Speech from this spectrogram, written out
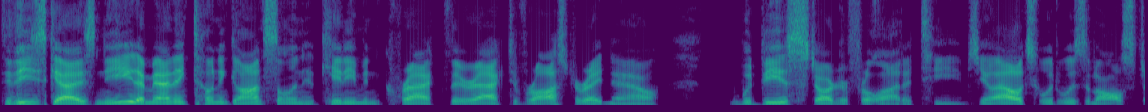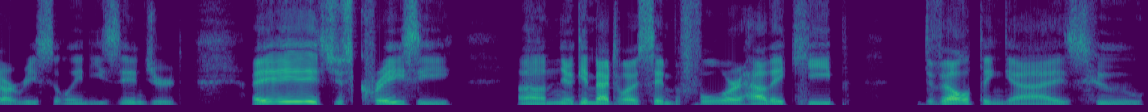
do these guys need? I mean, I think Tony Gonsolin, who can't even crack their active roster right now, would be a starter for a lot of teams. You know, Alex Wood was an all star recently and he's injured. It's just crazy. Um, you know, getting back to what I was saying before, how they keep developing guys who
